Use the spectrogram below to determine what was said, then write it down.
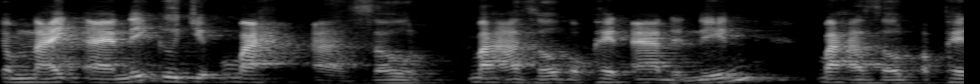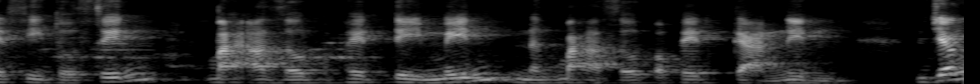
ចំណែកឯនេះគឺជាបាសអាសូតបាសអាសូតប្រភេទ adenine បាសអាសូតប្រភេទ cytosine បាសអាសូតប្រភេទ thymine និងបាសអាសូតប្រភេទ guanine អញ្ចឹង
